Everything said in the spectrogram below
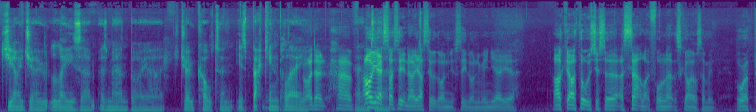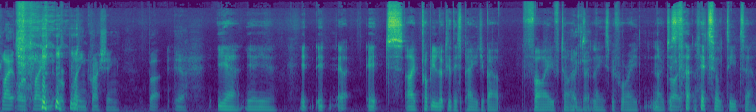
GI Joe laser, as manned by uh, Joe Colton, is back in play. I don't have. And, oh yes, uh, I see it now. Yeah, I see what the one. You see the one you mean? Yeah, yeah. Okay, I thought it was just a, a satellite falling out of the sky or something, or a plane, or a plane, or a plane crashing. But yeah, Yeah, yeah, yeah. It it uh, it's. I probably looked at this page about five times Okay. at least before I noticed Right. that little detail,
